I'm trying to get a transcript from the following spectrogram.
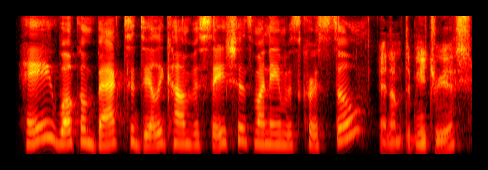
Hey, welcome back to Dailey Conversations. My name is Crystal. And I'm Demetrius.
